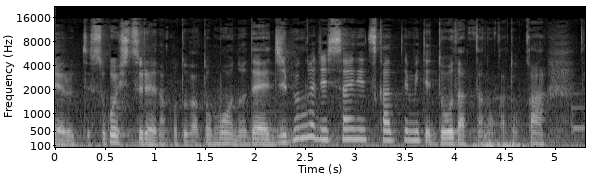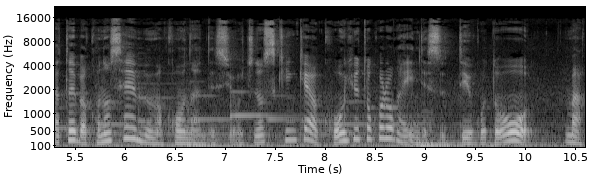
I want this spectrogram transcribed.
えるってすごい失礼なことだと思うので自分が実際に使ってみてどうだったのかとか。例えばこの成分はこうなんですよ。うちのスキンケアはこういうところがいいんですっていうことをまあ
